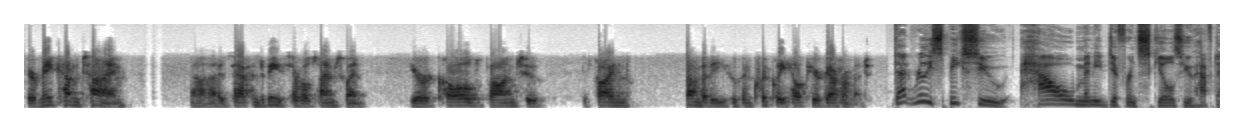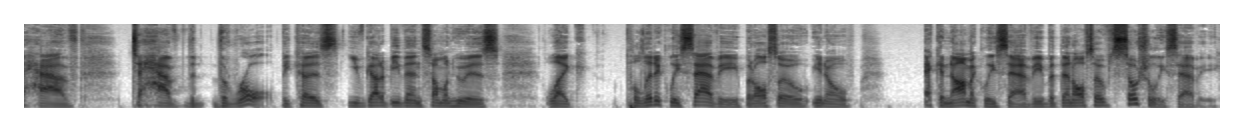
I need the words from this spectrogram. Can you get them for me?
there may come time, uh, it's happened to me several times when you're called upon to to find somebody who can quickly help your government. That really speaks to how many different skills you have to have to have the the role because you've got to be then someone who is like politically savvy but also, you know, economically savvy but then also socially savvy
